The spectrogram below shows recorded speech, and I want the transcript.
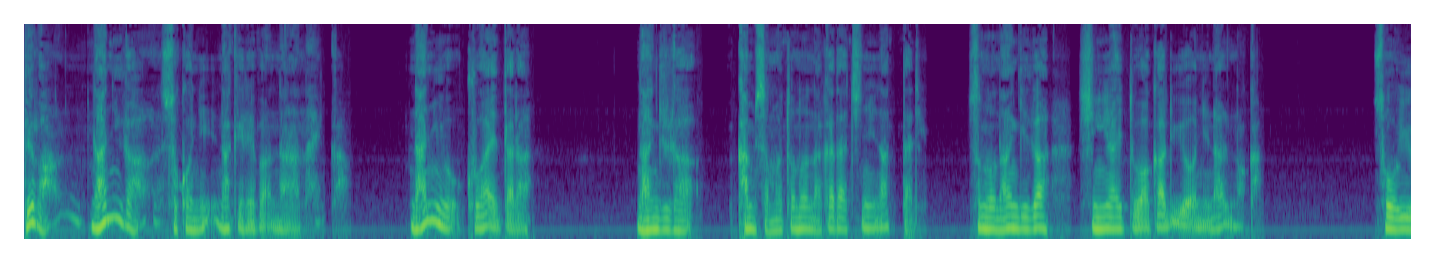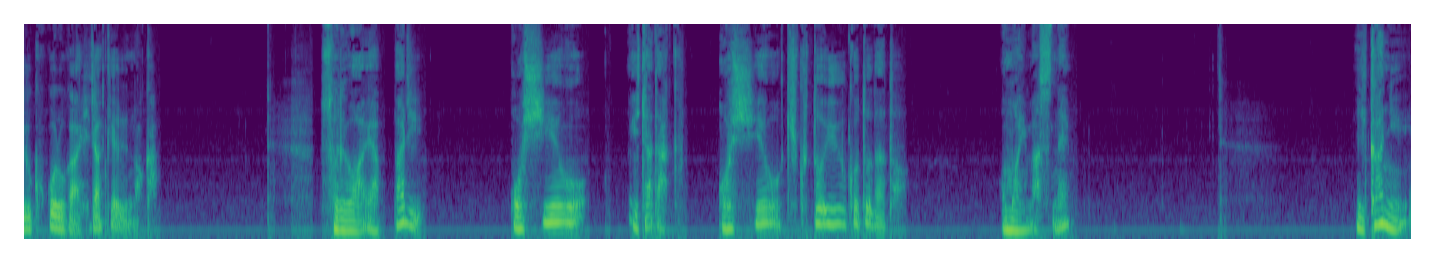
では何がそこになければならないか。何を加えたら難儀が神様との仲立ちになったり、その難儀が親愛とわかるようになるのか。そういう心が開けるのか。それはやっぱり教えをいただく、教えを聞くということだと思いますね。いかに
